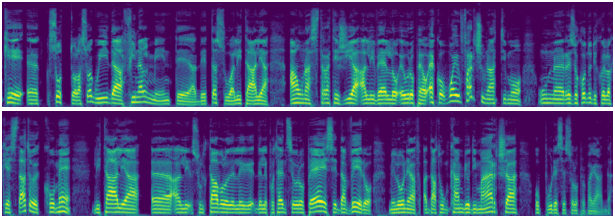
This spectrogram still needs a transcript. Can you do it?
che eh, sotto la sua guida finalmente, a detta sua, l'Italia ha una strategia a livello europeo. Ecco, vuoi farci un attimo un resoconto di quello che è stato e com'è l'Italia eh, sul tavolo delle, delle, potenze europee se davvero Meloni ha, ha, dato un cambio di marcia oppure se è solo propaganda.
